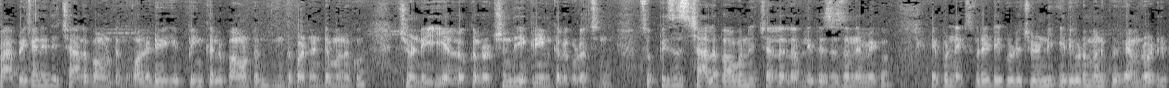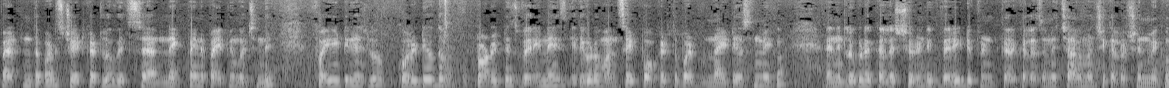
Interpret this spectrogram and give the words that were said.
ఫ్యాబ్రిక్ అనేది చాలా బాగుంటుంది. ఆల్రెడీ ఈ పింక్ కలర్ బాగుంటుంది. దీంతో పాటు అంటే మనకు చూడండి ఎల్లో కలర్ వచ్చింది ఈ గ్రీన్ కలర్ కూడా వచ్చింది. సో పీసెస్ చాలా బాగున్నాయి. చాలా లవ్లీ పీసెస్ ఉన్నాయి మీకు. ఇప్పుడు నెక్స్ట్ వెరైటీ కూడా చూడండి. ఇది కూడా మనకు ఎంబ్రాయిడరీ ప్యాటర్న్తో పాటు స్ట్రేట్ కట్లో విత్ నెక్ uh, పైన పైపింగ్ వచ్చింది. ఫైవ్ ఎయిటీ రేంజ్లో quality of the product is very nice ఇది కూడా వన్ సైడ్ పాకెట్తో పాటు నైట్ వస్తుంది మీకు. అండ్ ఇందులో కూడా కలర్స్ చూడండి. వెరీ డిఫరెంట్ కలర్స్ ఉన్నాయి. చాలా మంచి కలర్ వచ్చింది మీకు.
